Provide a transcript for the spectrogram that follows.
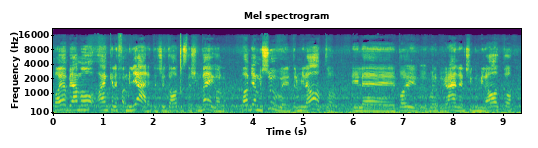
poi abbiamo anche le familiari, 308 Station Wagon, poi abbiamo i SUV, il 3008, il, poi quello più grande, il 5008.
